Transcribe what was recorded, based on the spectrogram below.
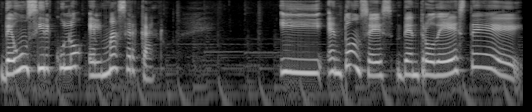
de un círculo el más cercano. Y entonces, dentro de este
